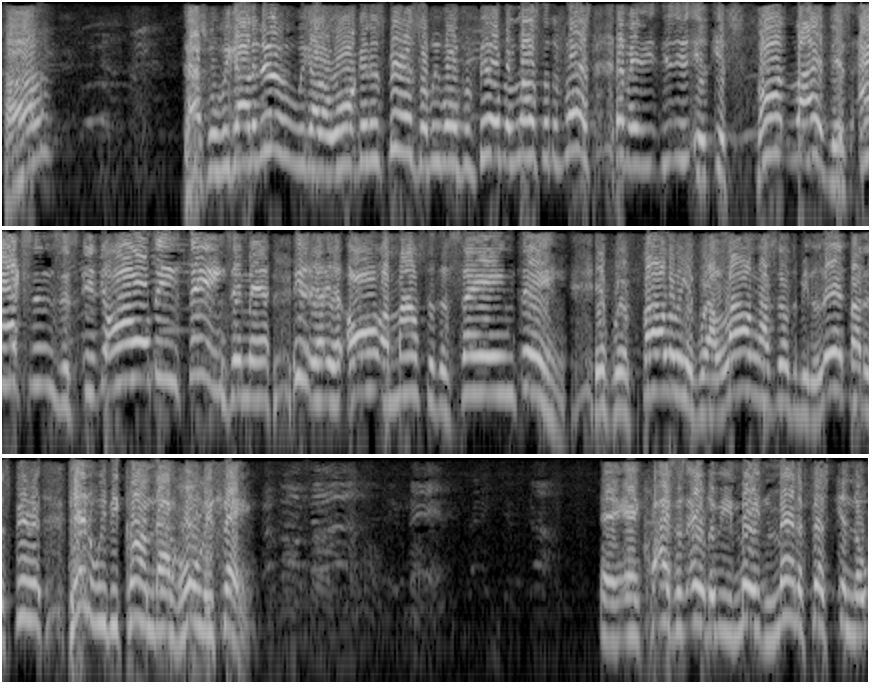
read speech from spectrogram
Huh? That's what we got to do. We got to walk in the Spirit so we won't fulfill the lust of the flesh. I mean, it, it, it's thought life, it's actions, it's, all these things, amen. It, it all amounts to the same thing. If we're following, if we're allowing ourselves to be led by the Spirit, then we become that holy thing. And, and Christ is able to be made manifest in the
